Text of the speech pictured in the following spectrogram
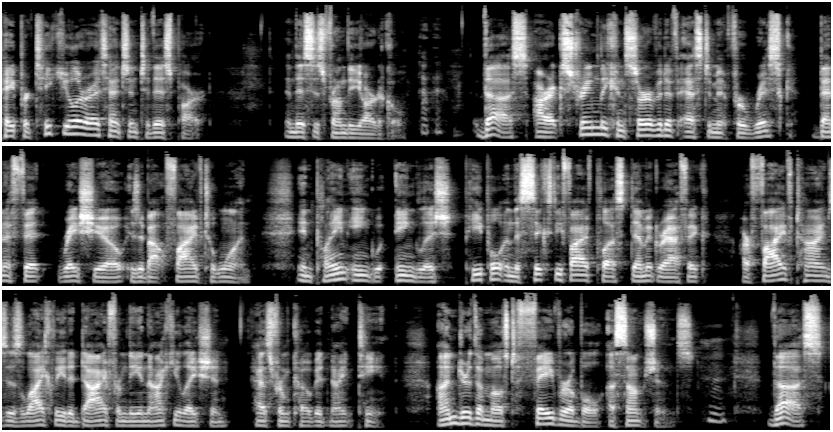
Pay particular attention to this part." And this is from the article. Okay. Thus, our extremely conservative estimate for risk benefit ratio is about 5 to 1. In plain Eng- English, people in the 65 plus demographic are five times as likely to die from the inoculation as from COVID 19, under the most favorable assumptions. Thus,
